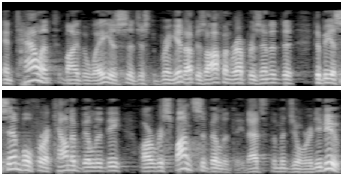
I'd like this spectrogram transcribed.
And talent, by the way, is uh, just to bring it up, is often represented to, to be a symbol for accountability or responsibility. That's the majority view.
